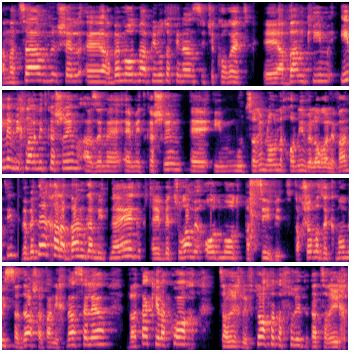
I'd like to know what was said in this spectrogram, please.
המצב של uh, הרבה מאוד מהפעילות הפיננסית שקורית, uh, הבנקים, אם הם בכלל מתקשרים, אז הם, הם מתקשרים עם מוצרים לא נכונים ולא רלוונטיים, ובדרך כלל הבנק גם מתנהג בצורה מאוד מאוד פסיבית. תחשוב על זה כמו מסעדה שאתה נכנס אליה, ואתה כלקוח צריך לפתוח את התפריט, אתה צריך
